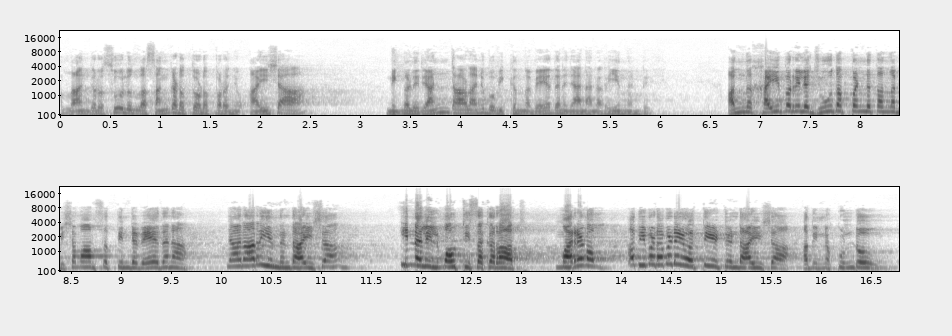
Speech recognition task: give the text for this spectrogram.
അള്ളാന്റെ റസൂലുള്ള സങ്കടത്തോടെ പറഞ്ഞു ആയിഷ നിങ്ങൾ രണ്ടാൾ അനുഭവിക്കുന്ന വേദന ഞാൻ അറിയുന്നുണ്ട്. അന്ന് ഹൈബറിലെ ജൂതപ്പെണ്ണ് തന്ന വിഷമാംസത്തിന്റെ വേദന ഞാൻ അറിയുന്നുണ്ട് ആയിഷ. ഇന്നലിൽ മൗത്തി സക്കറാത്ത്. മരണം അത് ഇവിടെ എവിടെയോ എത്തിയിട്ടുണ്ട് ആയിഷ? അതിന്നെ കൊണ്ടുപോകും.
